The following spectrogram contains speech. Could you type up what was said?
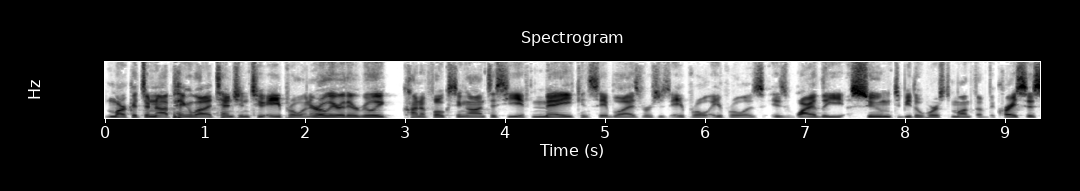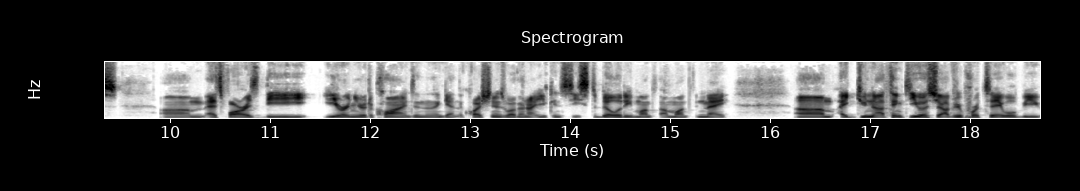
markets are not paying a lot of attention to April and earlier. They're really kind of focusing on to see if May can stabilize versus April. April is is widely assumed to be the worst month of the crisis um, as far as the year and year declines. And then again, the question is whether or not you can see stability month on month in May. Um, I do not think the U.S. jobs report today will be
